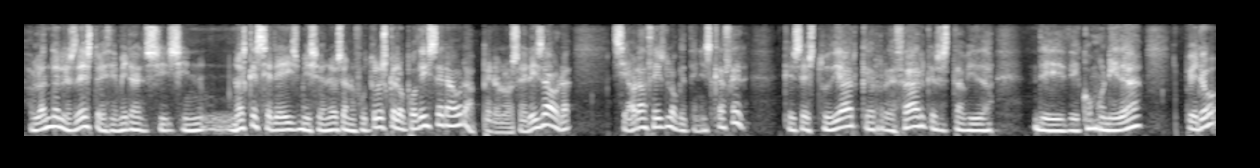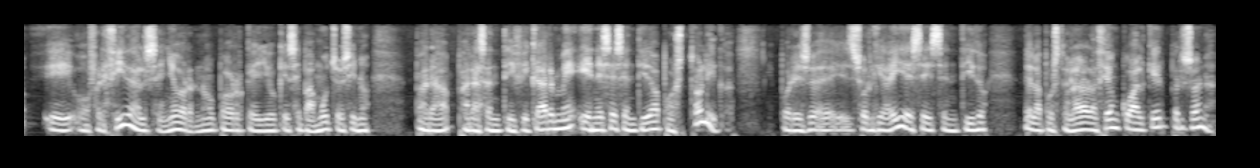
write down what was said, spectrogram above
hablándoles de esto. Y dice, mira, si, si no es que seréis misioneros en el futuro, es que lo podéis ser ahora, pero lo seréis ahora si ahora hacéis lo que tenéis que hacer, que es estudiar, que es rezar, que es esta vida de, comunidad pero eh, ofrecida al Señor, no porque yo que sepa mucho, sino para, para santificarme en ese sentido apostólico. Por eso eh, surge ahí ese sentido de la oración. Cualquier persona,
